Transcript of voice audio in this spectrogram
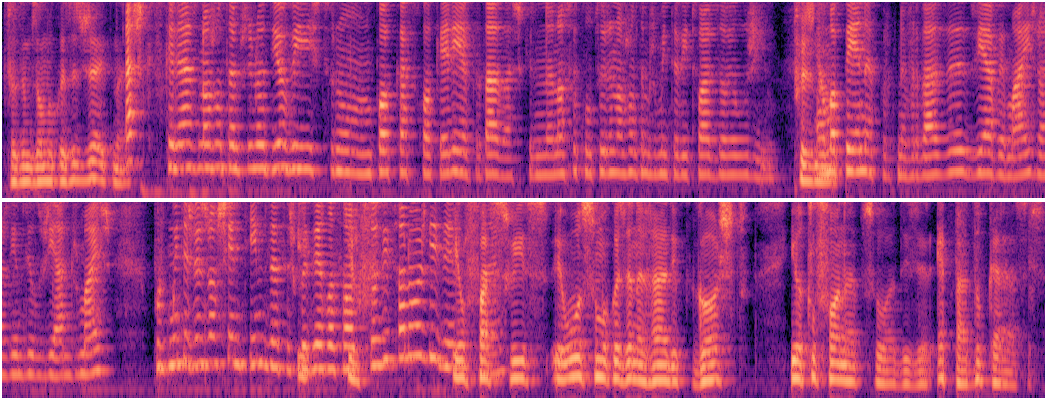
fazemos alguma coisa de jeito, não é? Acho que se calhar nós não estamos. Eu não ouvi isto num podcast qualquer e é verdade. Acho que na nossa cultura nós não estamos muito habituados ao elogio. Pois é não. uma pena, porque na verdade devia haver mais, nós devíamos elogiar-nos mais, porque muitas vezes nós sentimos essas coisas em relação às eu- pessoas e só não as dizemos. Eu é? faço isso, eu ouço uma coisa na rádio que gosto, eu telefono à pessoa a dizer: é pá, do caraças.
